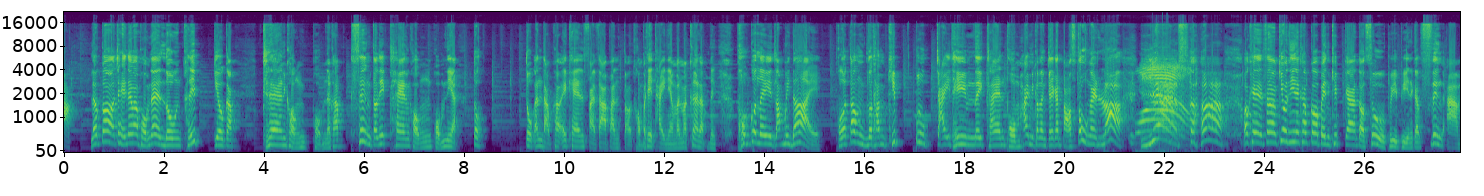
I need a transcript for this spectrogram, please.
าก แล้วก็จะเห็นได้ว่าผมได้ลงคลิปเกี่ยวกับแคลนของผมนะครับ ซึ่งตอนนี้แคลนของผมเนี่ยตกตกอันดับครับไอ้แคนฝ่ายสาพันธ์ต่อของประเทศไทยเนี่ยมันมาขึ้นอันดับหนึ่ง ผมก็เลยรับไม่ได้เพราะต้องเราทำคลิปปลุก ใจทีมในแคลนผมให้มีกำลังใจกันต่อสู้ไงล่ะ yes ฮ่าฮ่าโอเคสำหรับคลิปวันนี้นะครับก็เป็นคลิปการต่อสู้ PVP นะครับ ซึ่งอาม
